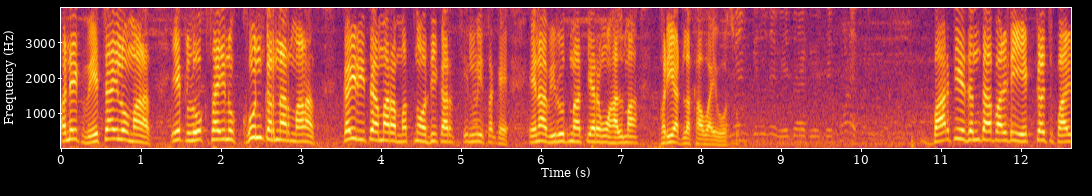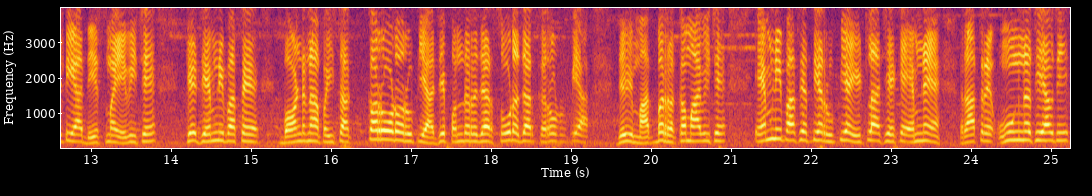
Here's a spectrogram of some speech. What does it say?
અને એક વેચાયેલો માણસ, એક લોકશાહીનું ખૂન કરનાર માણસ કઈ રીતે અમારા મતનો અધિકાર છીનવી શકે? એના વિરુદ્ધમાં અત્યારે હું હાલમાં ફરિયાદ લખાવવા આવ્યો છું. ભારતીય જનતા પાર્ટી એક જ પાર્ટી આ દેશમાં એવી છે કે જેમની પાસે બોન્ડના પૈસા કરોડો રૂપિયા, જે પંદર હજાર સોળ હજાર કરોડ રૂપિયા જેવી માતબર રકમ આવી છે. એમની પાસે અત્યારે રૂપિયા એટલા છે કે એમને રાત્રે ઊંઘ નથી આવતી.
